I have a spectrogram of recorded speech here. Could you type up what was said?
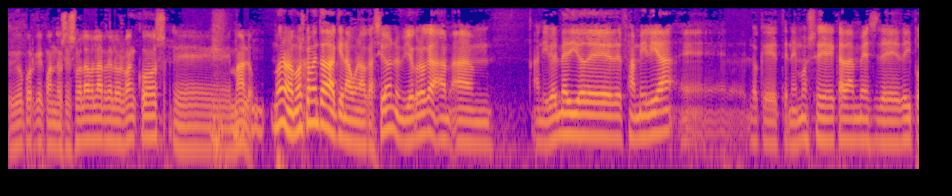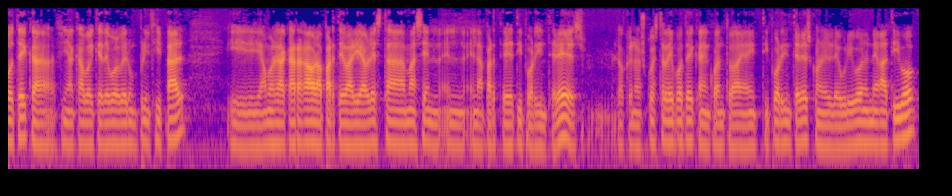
Lo digo porque cuando se suele hablar de los bancos, eh, malo. Bueno, lo hemos comentado aquí en alguna ocasión. Yo creo que a, nivel medio de, familia, lo que tenemos cada mes de, de, hipoteca, al fin y al cabo hay que devolver un principal y digamos la carga o la parte variable está más en, en, la parte de tipos de interés. Lo que nos cuesta la hipoteca en cuanto a tipos de interés con el Euribor en negativo,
